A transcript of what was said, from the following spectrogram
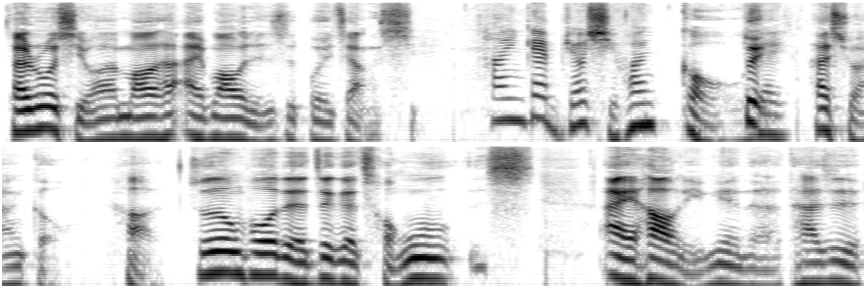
但如果喜欢猫，他爱猫人是不会这样写。他应该比较喜欢狗，对，他喜欢狗。哈，苏东坡的这个宠物爱好里面呢，他是。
